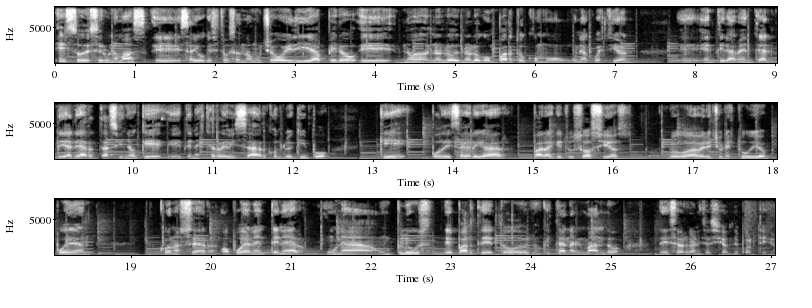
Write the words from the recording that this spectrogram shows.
Eso de ser uno más eh, es algo que se está usando mucho hoy día, pero eh, no, lo, comparto como una cuestión enteramente de alerta, sino que tenés que revisar con tu equipo qué podés agregar para que tus socios, luego de haber hecho un estudio, puedan conocer o puedan tener una, un plus de parte de todos los que están al mando de esa organización deportiva.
